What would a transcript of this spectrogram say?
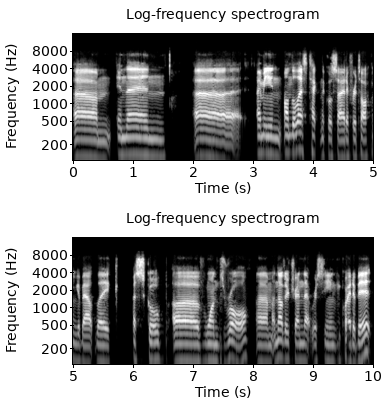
Um, and then, uh, I mean, on the less technical side, if we're talking about like a scope of one's role. Um, another trend that we're seeing quite a bit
